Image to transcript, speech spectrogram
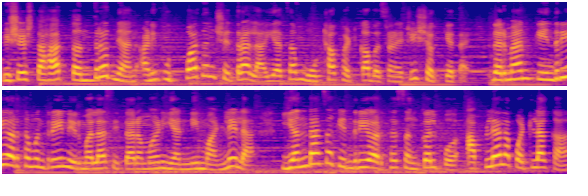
विशेषतः तंत्रज्ञान आणि उत्पादन क्षेत्राला याचा मोठा फटका बसण्याची शक्यता आहे. दरम्यान केंद्रीय अर्थमंत्री निर्मला सीतारामन यांनी मांडलेला यंदाचा केंद्रीय अर्थसंकल्प आपल्याला पटला का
